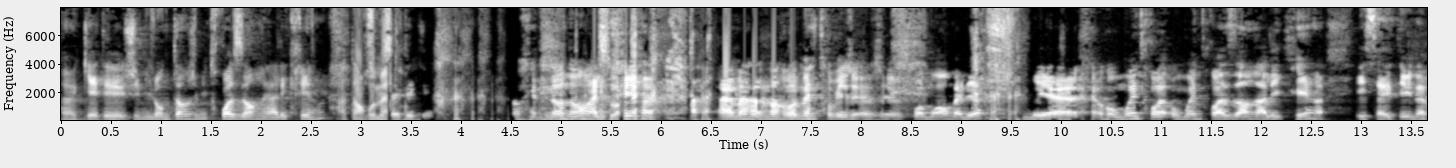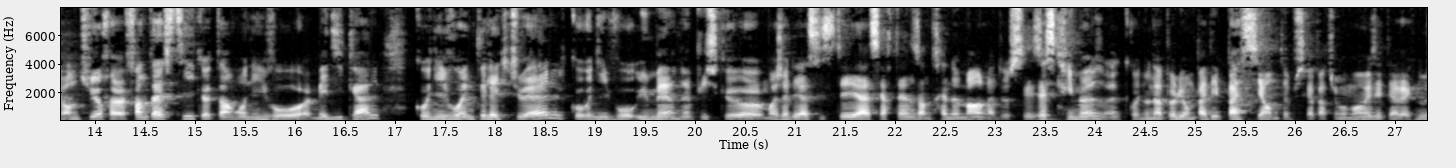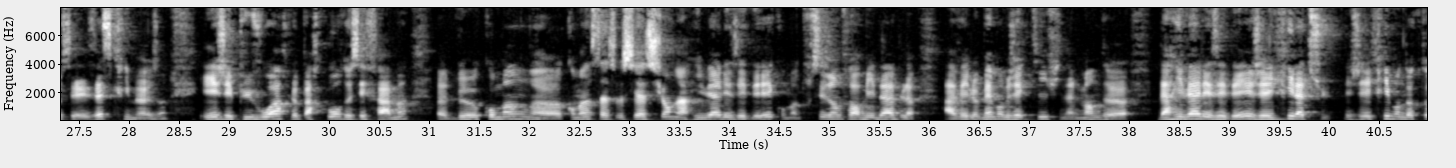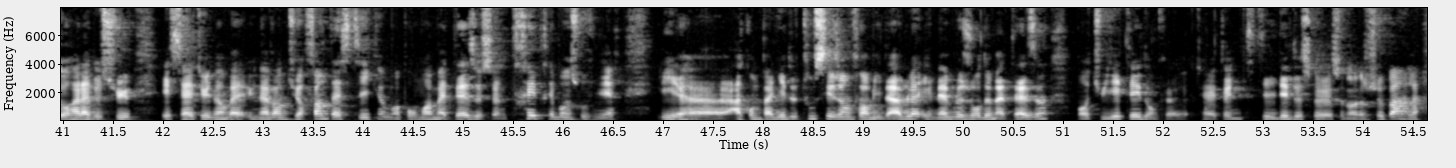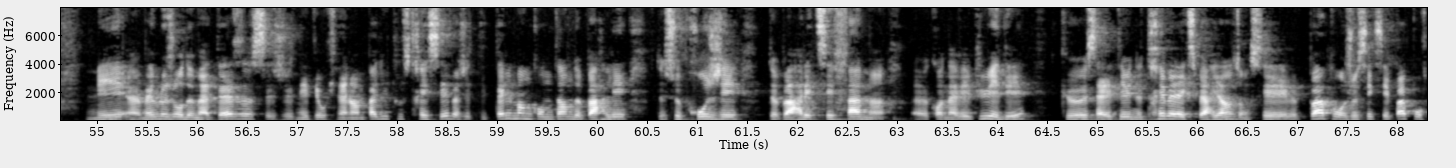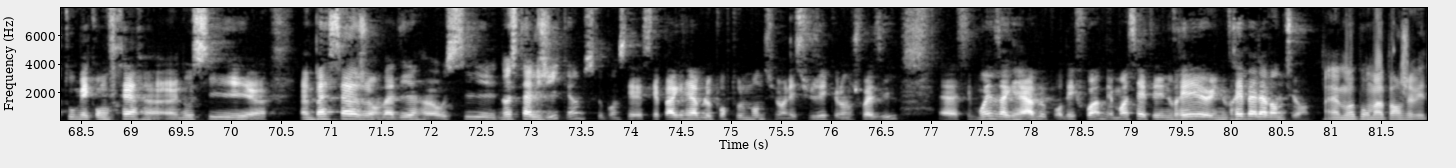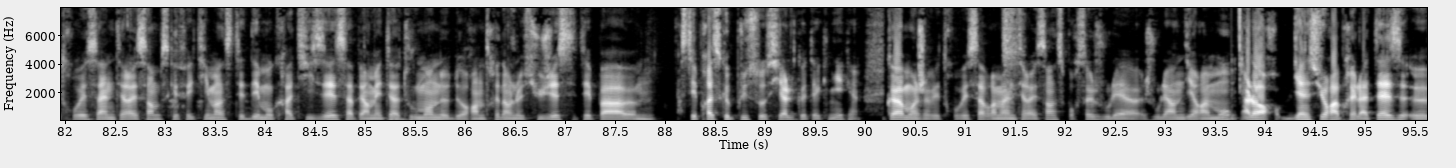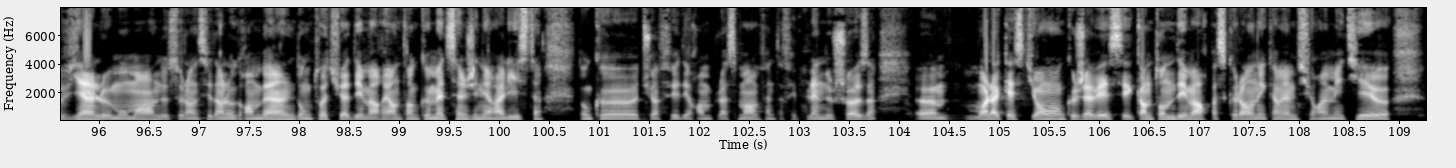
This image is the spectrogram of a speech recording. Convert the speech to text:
euh, qui a été, j'ai mis longtemps, j'ai mis trois ans à l'écrire. Attends, remettre. non, non, à l'écrire, à, m'en remettre, oui, j'ai trois mois, on va dire, mais euh, au moins trois, au moins trois ans à l'écrire, et ça a été une aventure euh, fantastique tant au niveau médical qu'au niveau intellectuel, qu'au niveau humain, hein, puisque euh, moi j'allais assister à certains entraînements là, de ces escrimeuses, hein, que nous n'appelions pas des patientes, puisqu'à partir du moment où elles étaient avec nous, c'est des escrimeuses, et j'ai pu voir le parcours de ces femmes, euh, de comment euh, comment cette association arrivait à les aider, comment tous ces gens formidables avaient le même objectif finalement de d'arriver à les aider. J'ai écrit là-dessus. J'ai écrit mon doctorat là-dessus et ça a été une, une aventure fantastique. Moi, pour moi, ma thèse, c'est un très très bon souvenir. Et euh, accompagné de tous ces gens formidables. Et même le jour de ma thèse, bon, tu y étais, donc euh, tu as une petite idée de ce, ce dont je parle, mais euh, même le jour de ma thèse, je n'étais au finalement pas du tout stressé. Bah, J'étais tellement content de parler de ce projet, de parler de ces femmes qu'on avait pu aider que ça a été une très belle expérience. Donc c'est pas pour, je sais que c'est pas pour tous mes confrères euh, un aussi euh, un passage, on va dire aussi nostalgique, hein, parce que bon c'est c'est pas agréable pour tout le monde suivant les sujets que l'on choisit. Euh, c'est moins agréable pour des fois, mais moi ça a été une vraie une vraie belle aventure. Euh, moi pour ma part j'avais trouvé ça intéressant parce qu'effectivement c'était démocratisé, ça permettait à tout le monde de rentrer dans le sujet. C'était pas euh, c'était presque plus social que technique. En tout cas, moi, j'avais trouvé ça vraiment intéressant. C'est pour ça que je voulais, euh, je voulais en dire un mot. Alors, bien sûr, après la thèse, euh, vient le moment de se lancer dans le grand bain. Donc, toi, tu as démarré en tant que médecin généraliste. Donc, euh, tu as fait des remplacements. Enfin, tu as fait plein de choses. Moi, la question que j'avais, c'est quand on démarre, parce que là, on est quand même sur un métier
